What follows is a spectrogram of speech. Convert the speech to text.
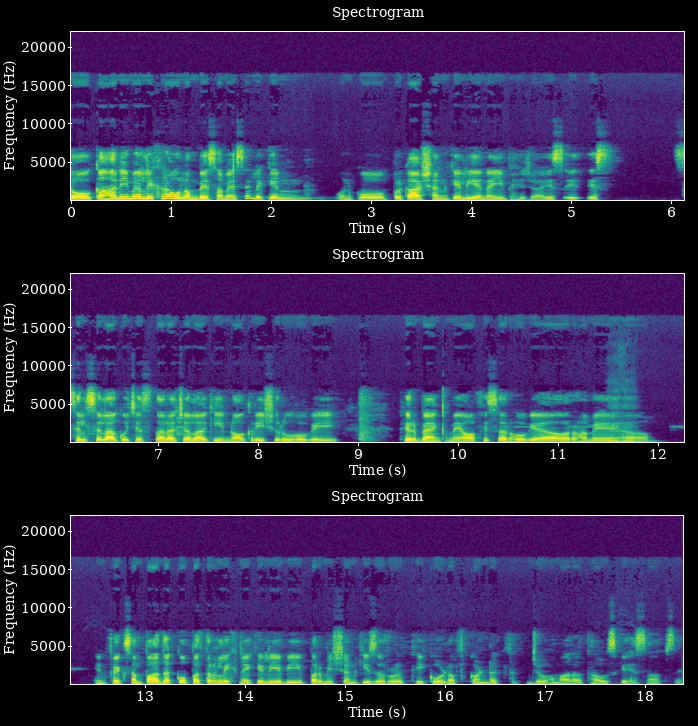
तो कहानी मैं लिख रहा हूँ लंबे समय से लेकिन उनको प्रकाशन के लिए नहीं भेजा। इस इस सिलसिला कुछ इस तरह चला कि नौकरी शुरू हो गई फिर बैंक में ऑफिसर हो गया और हमें इनफैक्ट संपादक को पत्र लिखने के लिए भी परमिशन की ज़रूरत थी कोड ऑफ़ कंडक्ट जो हमारा था उसके हिसाब से।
